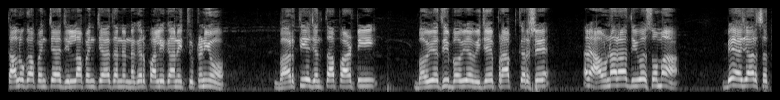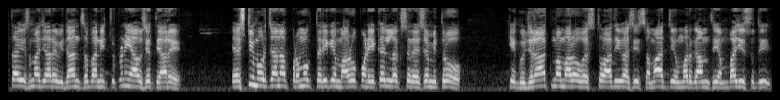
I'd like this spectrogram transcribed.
તાલુકા પંચાયત, જિલ્લા પંચાયત અને નગરપાલિકાની ચૂંટણીઓ ભારતીય જનતા પાર્ટી ભવ્યથી ભવ્ય વિજય પ્રાપ્ત કરશે. અને આવનારા દિવસોમાં બે હજાર સત્તાવીસમાં જ્યારે વિધાનસભાની ચૂંટણી આવશે ત્યારે એસટી મોરચાના પ્રમુખ તરીકે મારું પણ એક જ લક્ષ્ય રહેશે, મિત્રો, કે ગુજરાતમાં મારો વસતો આદિવાસી સમાજ જે ઉમરગામથી અંબાજી સુધી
